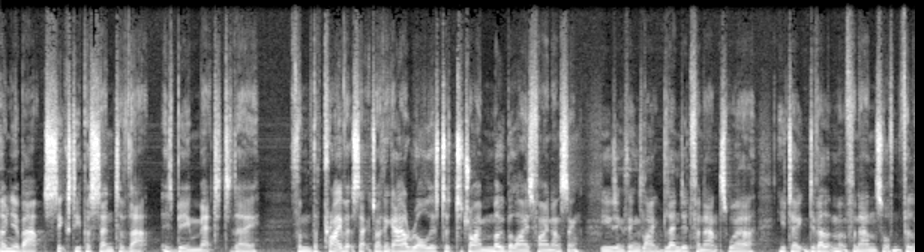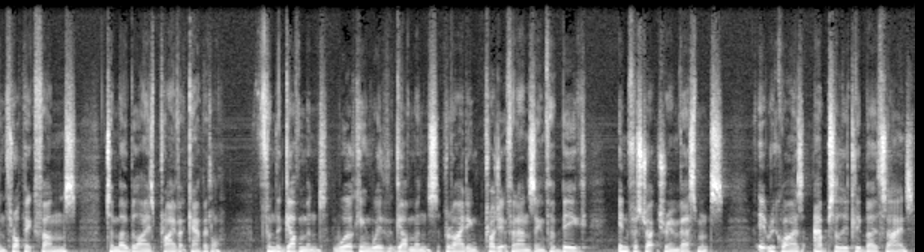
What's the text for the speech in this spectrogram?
only about 60% of that is being met today. From the private sector, I think our role is to, to try and mobilize financing using things like blended finance, where you take development finance or philanthropic funds to mobilize private capital from the government, working with governments, providing project financing for big infrastructure investments. It requires absolutely both sides.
